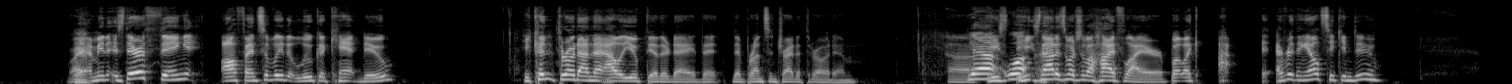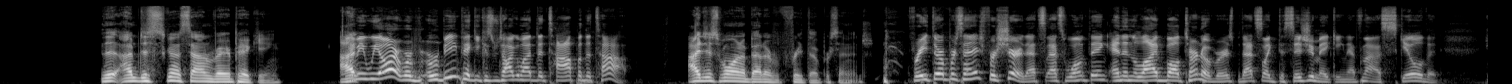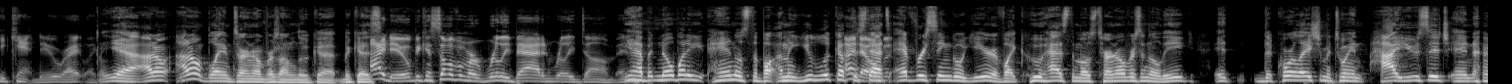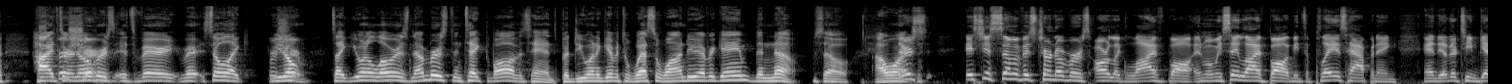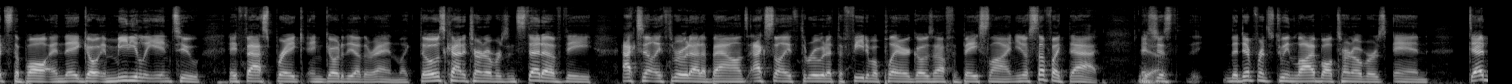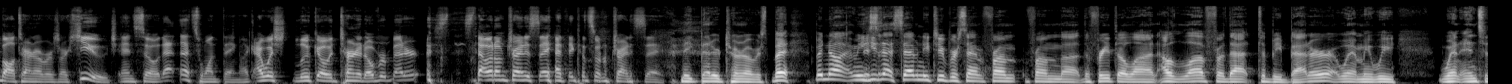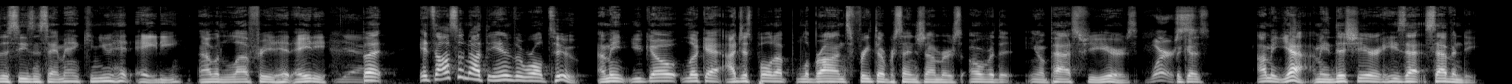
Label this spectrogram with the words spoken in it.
right? Yeah. I mean, is there a thing offensively that Luka can't do? He couldn't throw down that alley oop the other day that that Brunson tried to throw at him. Uh, yeah, he's well, he's not as much of a high flyer, but like I, everything else he can do. I'm just gonna sound very picky. I, I- mean, we are we're, we're being picky because we're talking about the top of the top. I just want a better free throw percentage. Free throw percentage for sure. That's that's one thing, and then the live ball turnovers, but that's like decision making. That's not a skill that he can't do, right? Like Yeah, I don't I don't blame turnovers on Luka because I do because some of them are really bad and really dumb. And Yeah, but nobody handles the ball. I mean, you look up the know, stats every single year of like who has the most turnovers in the league. It the correlation between high usage and high turnovers, it's very very so like For you don't it's like you want to lower his numbers, then take the ball out of his hands. But do you want to give it to Wes Iwundu every game? Then no. So I want There's it's just some of his turnovers are like live ball. And when we say live ball, it means a play is happening and the other team gets the ball and they go immediately into a fast break and go to the other end. Like those kind of turnovers instead of the accidentally threw it out of bounds, accidentally threw it at the feet of a player, goes off the baseline, you know, stuff like that. It's Yeah. just the difference between live ball turnovers and dead ball turnovers are huge. And so that that's one thing. Like I wish Luka would turn it over better. Is that what I'm trying to say? I think that's what I'm trying to say. make better turnovers. But but no, I mean This- he's at seventy two percent from from uh, the free throw line. I would love for that to be better. I mean we went into the season saying, man, can you hit eighty? I would love for you to hit eighty. Yeah. But it's also not the end of the world too. I mean, you go look at. I just pulled up LeBron's free throw percentage numbers over the you know past few years. Worse. because I mean, yeah, I mean this year he's at seventy,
